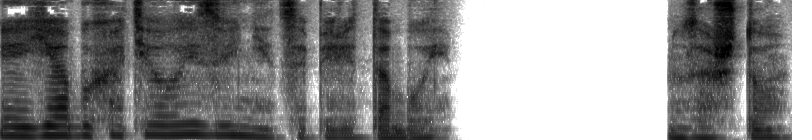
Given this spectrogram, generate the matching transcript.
И я бы хотела извиниться перед тобой. За что?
